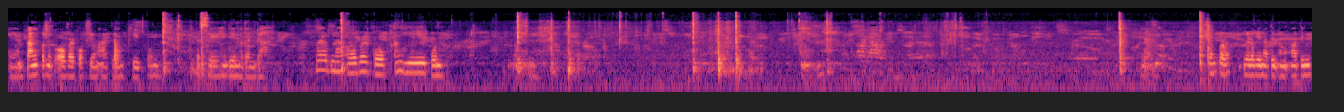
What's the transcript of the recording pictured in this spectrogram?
Ayan. Pangit pag nag-overcook yung ating hipon. Kasi, hindi maganda. Pag na-overcook ang hipon. Ayan. Ayan. Lalagay natin ang ating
